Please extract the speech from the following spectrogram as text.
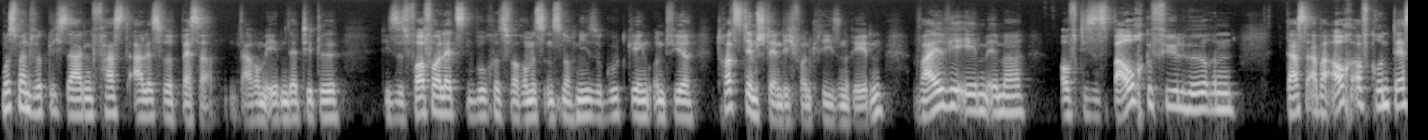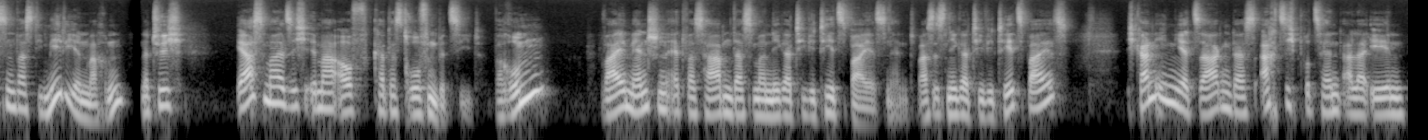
muss man wirklich sagen, fast alles wird besser. Darum eben der Titel dieses vorvorletzten Buches, warum es uns noch nie so gut ging und wir trotzdem ständig von Krisen reden, weil wir eben immer auf dieses Bauchgefühl hören, das aber auch aufgrund dessen, was die Medien machen, natürlich erstmal sich immer auf Katastrophen bezieht. Warum? Weil Menschen etwas haben, das man Negativitätsbias nennt. Was ist Negativitätsbias? Ich kann Ihnen jetzt sagen, dass 80 Prozent aller Ehen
